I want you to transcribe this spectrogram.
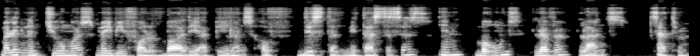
malignant tumors may be followed by the appearance of distant metastases in bones, liver, lungs, etc.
